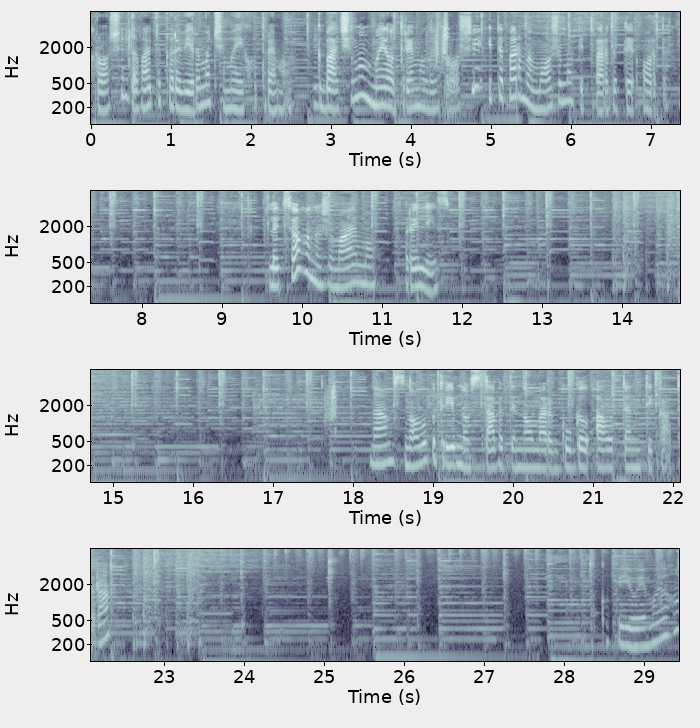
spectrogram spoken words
гроші. Давайте перевіримо, чи ми їх отримали. Як бачимо, ми отримали гроші, і тепер ми можемо підтвердити ордер. Для цього нажимаємо Реліз. Нам знову потрібно вставити номер Google аутентикатора. Копіюємо його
